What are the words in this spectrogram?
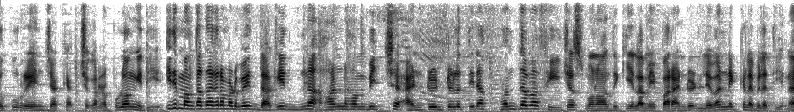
ලොකු රේන්ජ් එකක් කැප්චර් කරන්න පුළුවන් ඉතින්. ඉතින් මම කතා කරා මට මේ දකින්න අහන්න හම්බිච්ච Android වල තියෙන හොඳම ෆීචර්ස් මොනවද කියලා මේ පාර Android 11 එක ලැබිලා තියෙන.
